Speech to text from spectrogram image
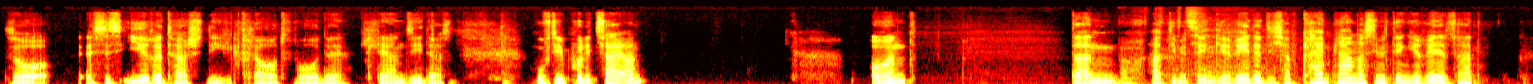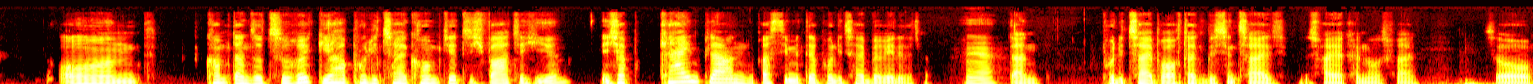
So, es ist Ihre Tasche, die geklaut wurde. Klären Sie das. Ruft die Polizei an. Und dann Oh hat die mit denen geredet. Ich habe keinen Plan, was sie mit denen geredet hat. Und kommt dann so zurück. Ja, Polizei kommt jetzt, ich warte hier. Ich habe keinen Plan, was die mit der Polizei beredet hat. Ja. Dann, Polizei braucht halt ein bisschen Zeit. Es war ja kein Notfall. So,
